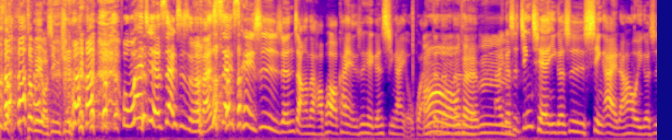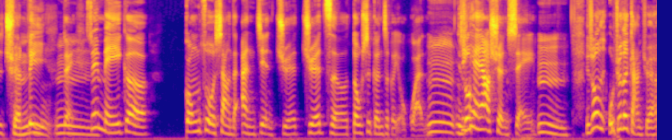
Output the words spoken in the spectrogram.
特别有兴趣。我不太记得 sex 是什么，反正 sex 可以是人长得好不好看，也是可以跟性爱有关。等等哦等，OK，嗯一个是金钱，一个是性爱，然后一个是权权利嗯对，所以每一个工作上的案件抉抉择都是跟这个有关。嗯，今天要选谁？嗯，你说，我觉得感觉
